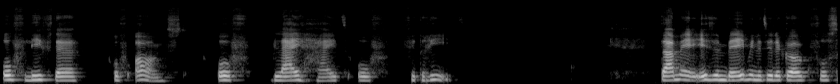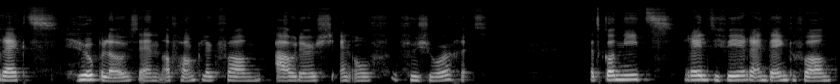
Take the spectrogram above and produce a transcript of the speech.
Of liefde of angst. Of blijheid of verdriet. Daarmee is een baby natuurlijk ook volstrekt hulpeloos en afhankelijk van ouders en of verzorgers. Het kan niet relativeren en denken van,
